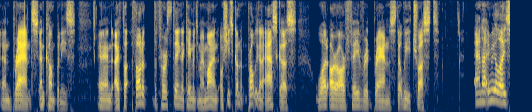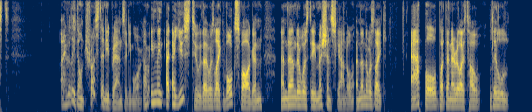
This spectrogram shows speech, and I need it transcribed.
and brands and companies. And I th- thought of the first thing that came into my mind oh, she's gonna, probably going to ask us what are our favorite brands that we trust. And I realized I really don't trust any brands anymore. I mean, I, I used to. There was like Volkswagen, and then there was the emission scandal, and then there was like Apple. But then I realized how little,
